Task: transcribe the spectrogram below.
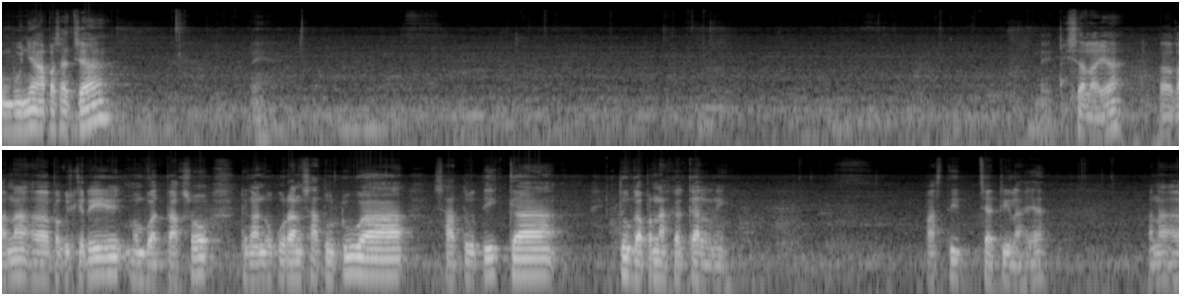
bumbunya apa saja. Nih. Nih, bisa lah ya karena e, bagus kiri membuat bakso dengan ukuran 12 13 itu nggak pernah gagal nih. Pasti jadilah ya. Karena e,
